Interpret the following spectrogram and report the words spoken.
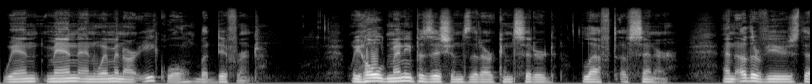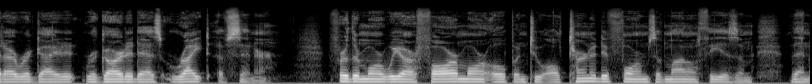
When men and women are equal but different. We hold many positions that are considered left of center, and other views that are regarded, regarded as right of center. Furthermore, we are far more open to alternative forms of monotheism than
